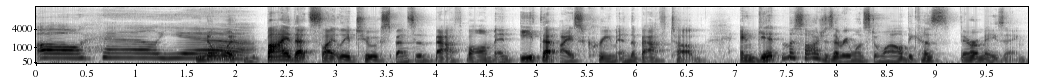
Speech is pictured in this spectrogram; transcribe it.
Oh hell yeah! You know what? Buy that slightly too expensive bath bomb and eat that ice cream in the bathtub. And get massages every once in a while because they're amazing.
